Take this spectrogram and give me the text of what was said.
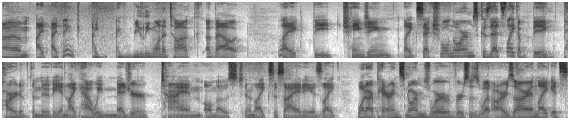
Um, I, I think I, I really want to talk about like the changing like sexual norms because that's like a big part of the movie and like how we measure time almost in like society is like what our parents' norms were versus what ours are. And like it's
